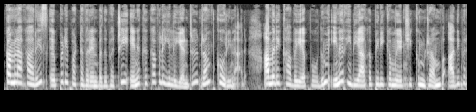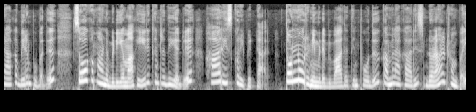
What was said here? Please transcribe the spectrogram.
கமலா ஹாரிஸ் எப்படிப்பட்டவர் என்பது பற்றி எனக்கு கவலையில்லை என்று ட்ரம்ப் கூறினார். அமெரிக்காவை எப்போதும் இன ரீதியாக பிரிக்க முயற்சிக்கும் ட்ரம்ப் அதிபராக விரும்புவது சோகமான விடயமாக இருக்கின்றது என்று ஹாரிஸ் குறிப்பிட்டார். தொன்னூறு நிமிட விவாதத்தின் போது கமலா ஹாரிஸ் டொனால்ட் ட்ரம்ப்பை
